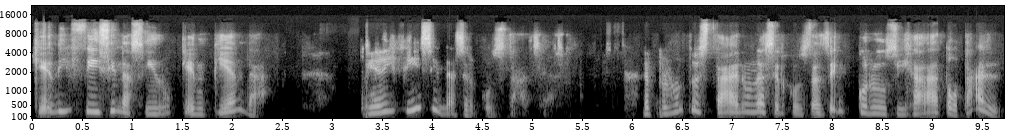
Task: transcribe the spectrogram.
qué difícil ha sido que entienda. Qué difícil las circunstancias. De pronto está en una circunstancia encrucijada total.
